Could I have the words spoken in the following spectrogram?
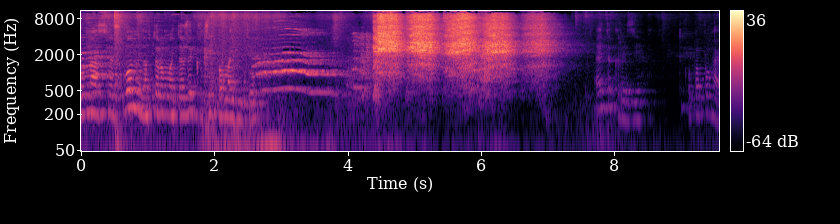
у нас шломи на втором этаже кричит «помогите». А это Крызи. Такой попугай.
